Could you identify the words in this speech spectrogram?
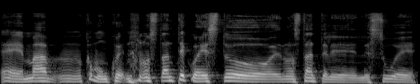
Eh, ma mm, comunque, nonostante questo, nonostante le, le, sue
